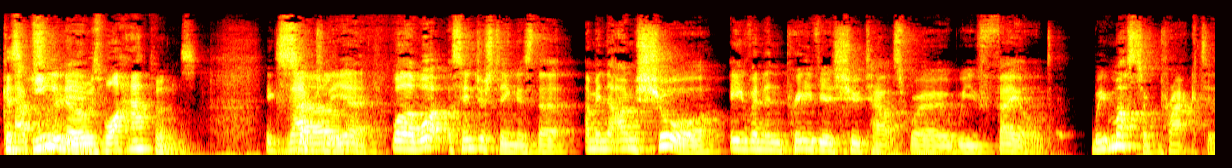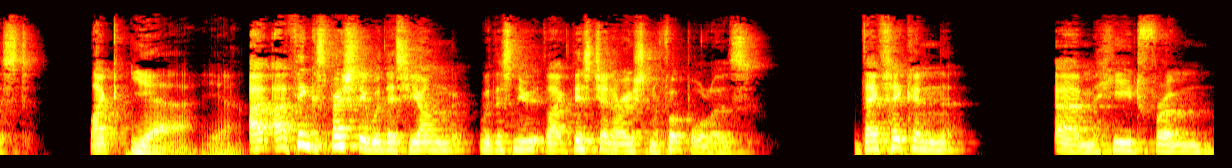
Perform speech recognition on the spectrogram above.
because he knows what happens. Exactly, So- yeah. Well, what's interesting is that, I mean, I'm sure even in previous shootouts where we've failed, we must have practiced. Like, Yeah, yeah. I, I think especially with this young, with this new, like this generation of footballers, they've taken um, heed from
